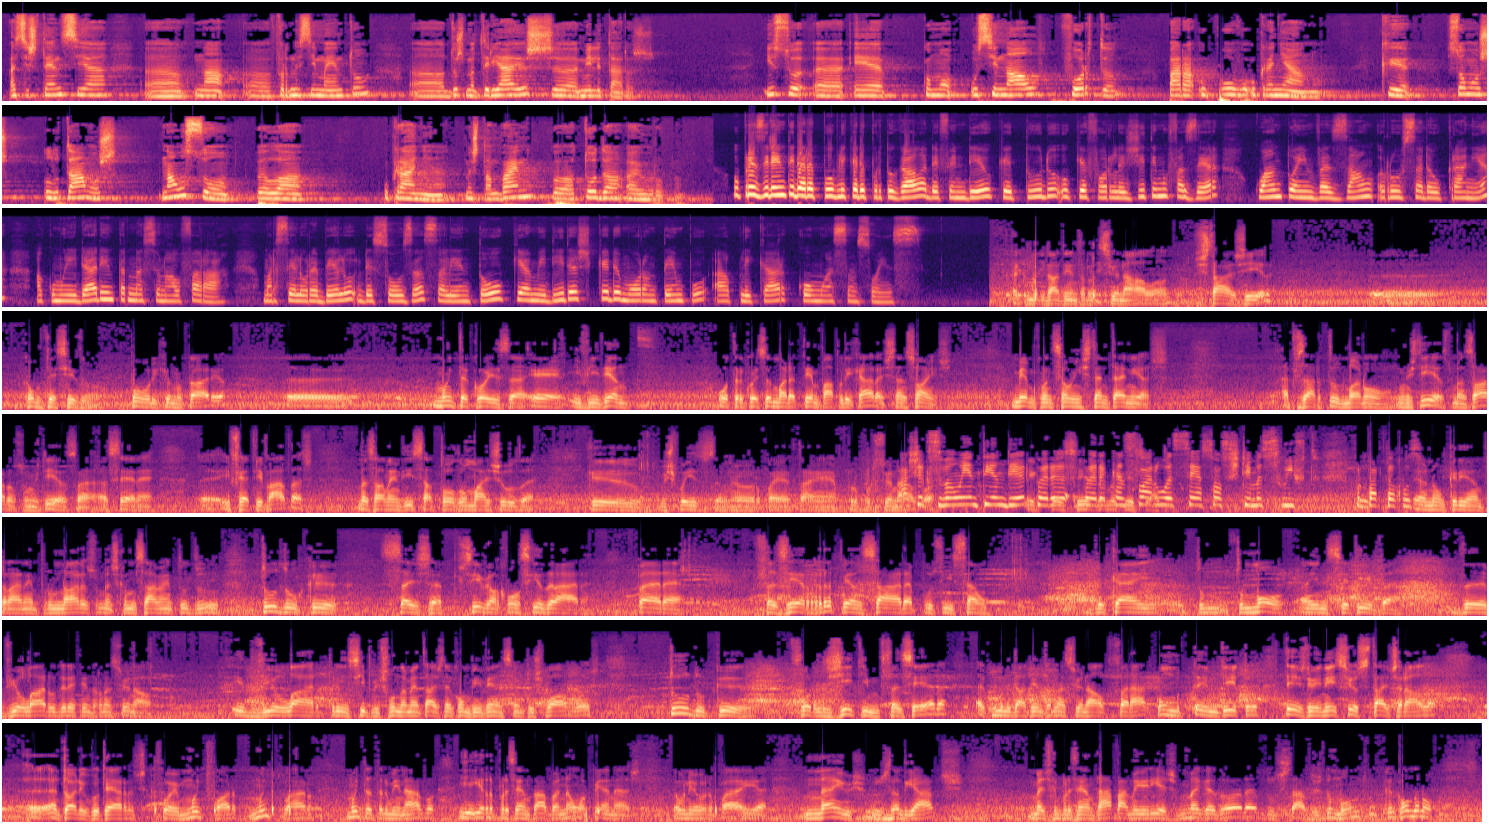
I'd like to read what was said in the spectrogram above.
assistência na fornecimento dos materiais militares. Isso é como o sinal forte para o povo ucraniano que somos lutamos não só pela Ucrânia, mas também por toda a Europa. O presidente da República de Portugal defendeu que tudo o que for legítimo fazer quanto à invasão russa da Ucrânia, a comunidade internacional fará. Marcelo Rebelo de Souza salientou que há medidas que demoram tempo a aplicar, como as sanções. A comunidade internacional está a agir, eh, como tem sido público e notório. Eh, muita coisa é evidente, outra coisa demora tempo a aplicar, as sanções, mesmo quando são instantâneas, apesar de tudo, demoram uns dias, umas horas, uns dias a, a serem uh, efetivadas, mas além disso há toda uma ajuda que os países da União Europeia têm proporcionado. Acha que se vão entender para, para cancelar o acesso ao sistema SWIFT por parte da Rússia? Eu não queria entrar em pormenores, mas como sabem, tudo, tudo o que seja possível considerar para fazer repensar a posição de quem tomou a iniciativa de violar o direito internacional e de violar princípios fundamentais da convivência entre os povos, tudo o que for legítimo fazer, a comunidade internacional fará, como tem dito desde o início o secretário-geral uh, António Guterres, que foi muito forte, muito claro, muito determinado e aí representava não apenas a União Europeia, nem os, os aliados, mas representava a maioria esmagadora dos Estados do mundo que condenou,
